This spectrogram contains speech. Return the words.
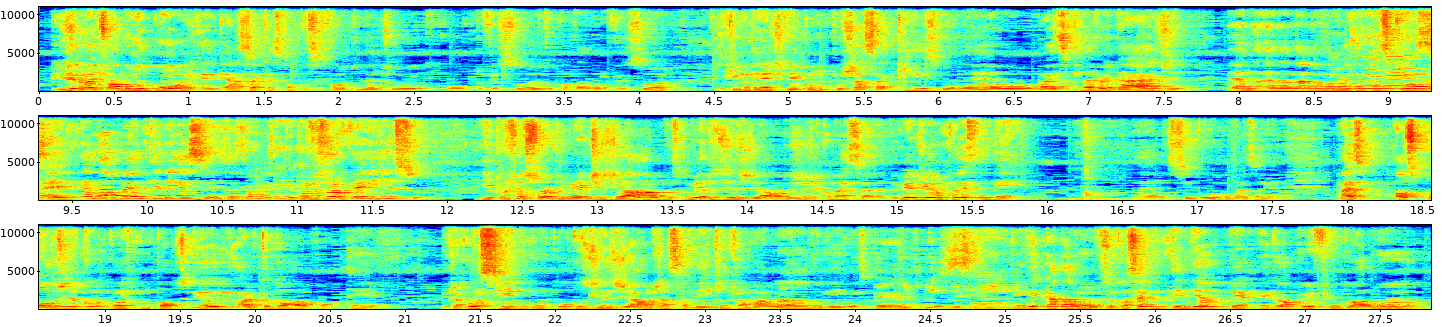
Porque geralmente o aluno bom, que que é essa questão que você falou do network com o professor, do contato com o professor, de que muita gente vê como puxar saquismo, né? Ou, mas que na verdade é, nada mais ou menos que um. É, é- não, é interesse, exatamente. E o professor vê isso. E o professor, primeiro dia de aula, nos primeiros dias de aula, a gente já começa. No primeiro dia eu não conheço ninguém. Né? No segundo, mais ou menos. Mas aos poucos, já com, poucos, eu, olha que eu dou aula há pouco tempo. Eu já consigo, com poucos dias de aula, já saber quem que é o malandro, quem que é o esperto, quem, quem que é cada um. Você consegue entender, pegar o perfil do aluno.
